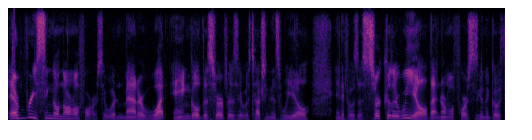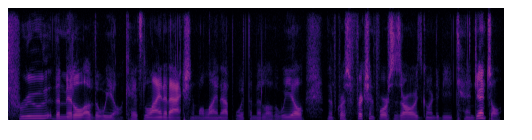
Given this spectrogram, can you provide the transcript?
Every single normal force, it wouldn't matter what angle the surface it was touching this wheel. And if it was a circular wheel, that normal force is going to go through the middle of the wheel. Okay, its line of action will line up with the middle of the wheel. And of course, friction forces are always going to be tangential.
